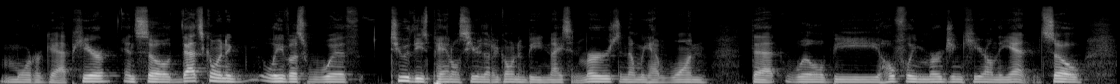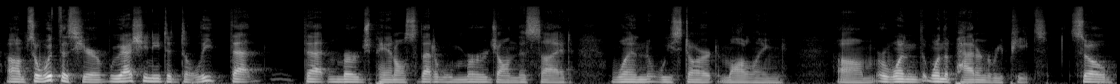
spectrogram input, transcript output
mortar gap here. And so that's going to leave us with two of these panels here that are going to be nice and merged. And then we have one that will be hopefully merging here on the end. So, um, so with this here, we actually need to delete that that merge panel so that it will merge on this side when we start modeling um, or when, when the pattern repeats. So,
